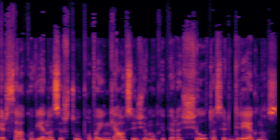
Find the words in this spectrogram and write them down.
Ir sako, vienas iš tų pavojingiausių žiemų, kaip yra šiltos ir drėgnos,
